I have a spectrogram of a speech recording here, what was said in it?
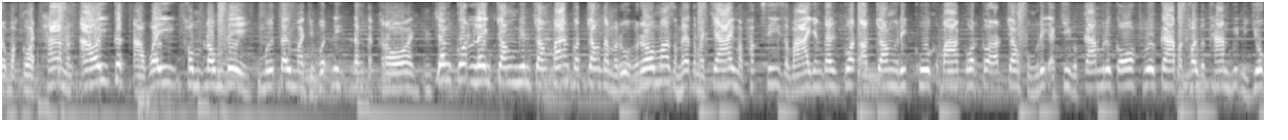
របស់គាត់ថាមិនអោយគិតអ្វីធំដុំទេមើលទៅមកជីវិតនេះដឹងតែក្រហើយអញ្ចឹងគាត់លែងចង់មានចង់បានគាត់ចង់តែមករស់រមកសម្រាប់តែមកចាយមកផឹកស៊ីសបាយអញ្ចឹងទៅគាត់អត់ចង់រីកខួរក្បាលគាត់គាត់អត់ចង់ពង្រីកអាជីវកម្មឬក៏ធ្វើការបថុយប្រឋានវិនិយោគ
